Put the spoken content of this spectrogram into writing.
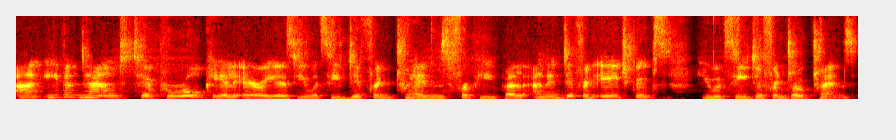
And even down to parochial areas, you would see different trends for people. And in different age groups, you would see different drug trends.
